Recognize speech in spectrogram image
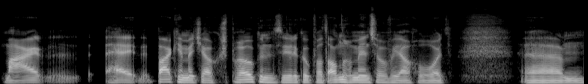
Maar eh, hij, een paar keer met jou gesproken, natuurlijk ook wat andere mensen over jou gehoord. Ehm,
